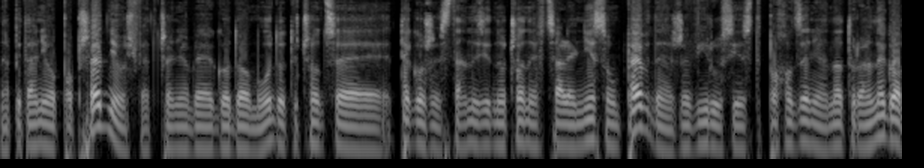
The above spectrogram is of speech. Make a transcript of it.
Na pytanie o poprzednie oświadczenia Białego Domu dotyczące tego, że Stany Zjednoczone wcale nie są pewne, że wirus jest pochodzenia naturalnego,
